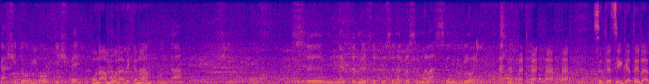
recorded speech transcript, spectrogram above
ca și 2018, Un an bun, adică, nu? an bun, da? Și să ne ajute Dumnezeu să fiu sănătos, să mă las în glorie. Sunteți încă tânăr.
